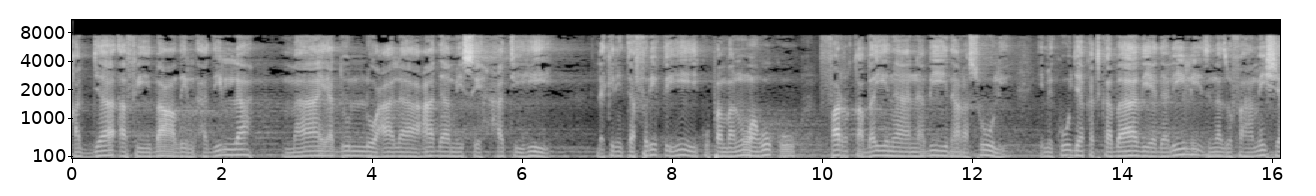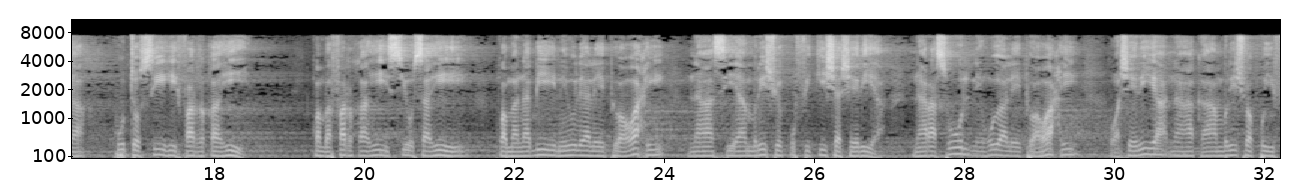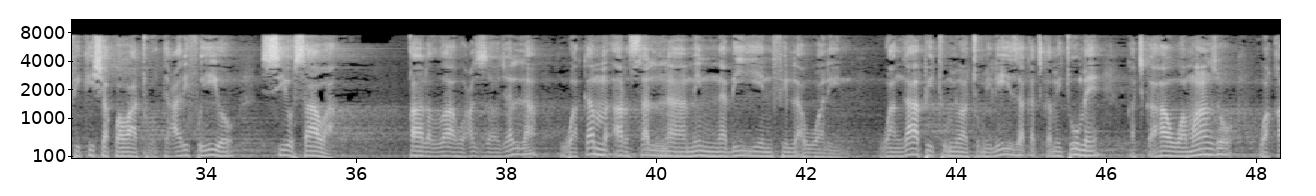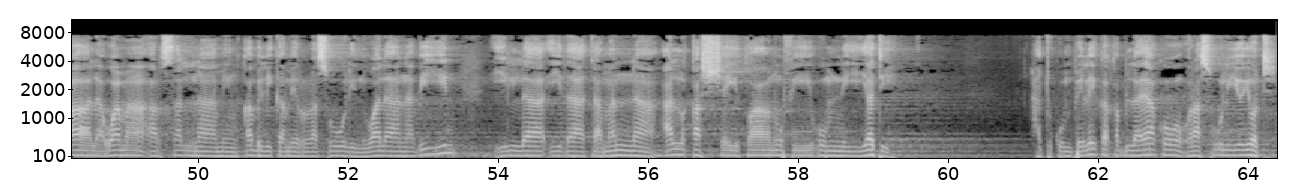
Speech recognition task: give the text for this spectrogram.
قد جاء في بعض الأدلة ما يدل على عدم صحته لكن تفريقه kupambanua huku farqa baina nabii na rasuli imekuja katika baadhi ya dalili zinazofahamisha kutosihi farqa hii kwamba farqa hii sio sahihi kwa manabii ni yule aliyepewa wahi na asiamrishwe kufikisha sheria na rasul ni huyo aliyepewa wahi wa sheria na akaamrishwa kuifikisha kwa watu taarifu hiyo sio sawa qala Allah azza wa jalla wa kam arsalna min nabiyyin fil awwalin wangapi tumewatumiliza katika mitume katika hao wa mwanzo وقال وما أرسلنا من قبلك من رسول ولا نبي إلا إذا تمنى ألقى الشيطان في أمنيته hatukumpeleka kabla yako rasuli yoyote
